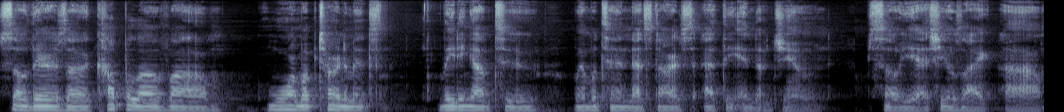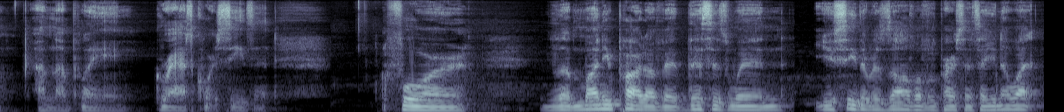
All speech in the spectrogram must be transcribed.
So there's a couple of um, warm up tournaments leading up to Wimbledon that starts at the end of June. So yeah, she was like, um, I'm not playing grass court season. For the money part of it, this is when you see the resolve of a person say, you know what,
